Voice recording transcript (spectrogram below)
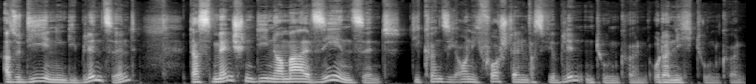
also diejenigen, die blind sind, dass Menschen, die normal sehend sind, die können sich auch nicht vorstellen, was wir Blinden tun können oder nicht tun können.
